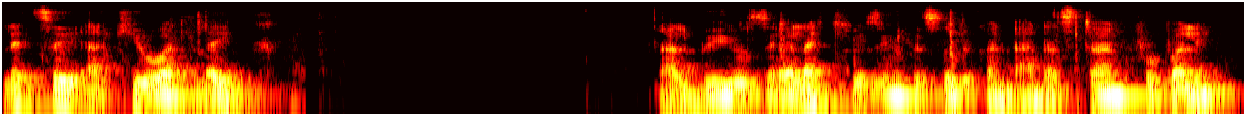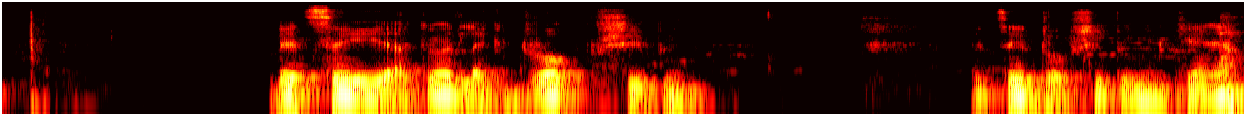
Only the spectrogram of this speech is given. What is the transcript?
Let's say a keyword like I'll be using I like using this so you can understand properly. Let's say a keyword like drop shipping. Let's say drop shipping in Kenya.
